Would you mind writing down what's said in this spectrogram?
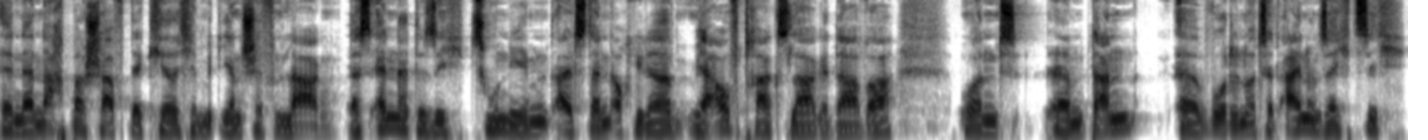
in der Nachbarschaft der Kirche mit ihren Schiffen lagen. Das änderte sich zunehmend, als dann auch wieder mehr Auftragslage da war. Und ähm, dann äh, wurde 1961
